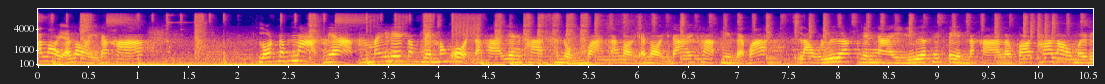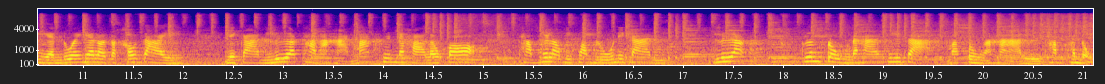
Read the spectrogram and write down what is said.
อร่อยๆนะคะ ลดน้ำหนักเนี่ยไม่ได้จำเป็นต้องอดนะคะ ยังทานขนมหวานอร่อยอร่อยได้ค่ะ เพียงแต่ว่าเราเลือกยังไงเลือกให้เป็นนะคะ แล้วก็ถ้าเรามาเรียนด้วยเนี่ยเราจะเข้าใจในการเลือกทานอาหารมากขึ้นนะคะ แล้วก็ทำให้เรามีความรู้ในการเลือกเครื่องปรุงนะคะ ที่จะมาปรุงอาหารหรือทำขนม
